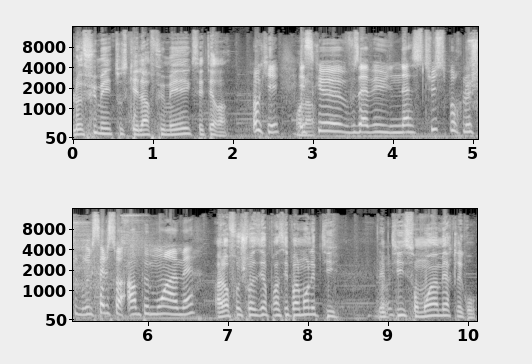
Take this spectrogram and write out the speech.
le fumé, tout ce qui est lard fumé, etc. Ok. Voilà. Est-ce que vous avez une astuce pour que le chou de Bruxelles soit un peu moins amer? Alors faut choisir principalement les petits. Les petits sont moins amers que les gros.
